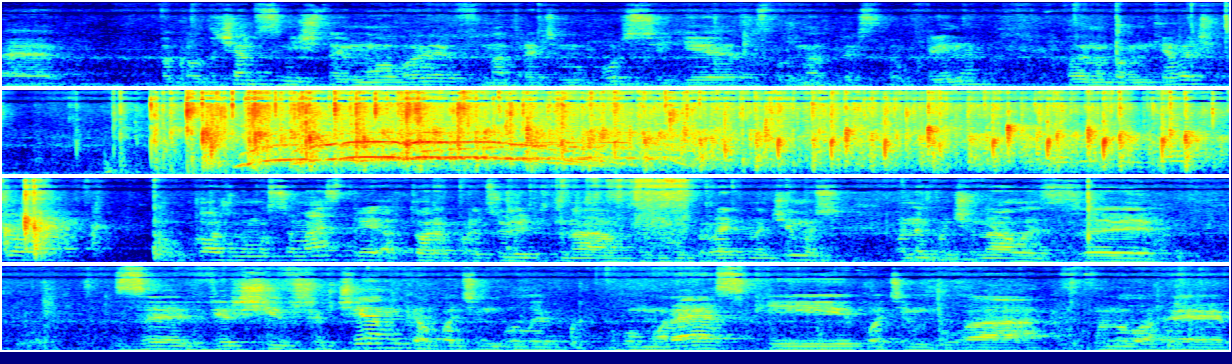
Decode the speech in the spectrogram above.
Е, Викладачем сценічної мови на третьому курсі є заслужена артистка України Олена Баранкевич. Працюють на чимось. Вони починали з, з віршів Шевченка, потім були гуморески, потім була монологи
